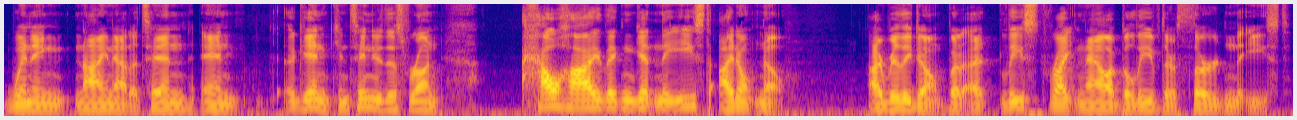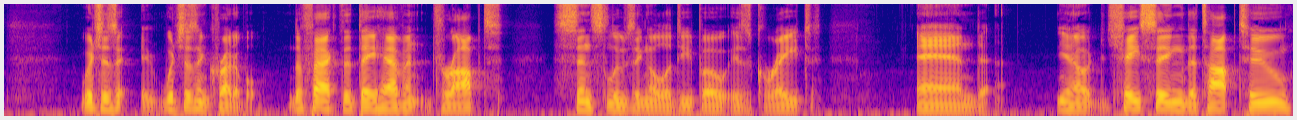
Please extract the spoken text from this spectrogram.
winning nine out of ten, and again continue this run. How high they can get in the East, I don't know. I really don't. But at least right now, I believe they're third in the East, which is which is incredible. The fact that they haven't dropped since losing Oladipo is great, and you know chasing the top two,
